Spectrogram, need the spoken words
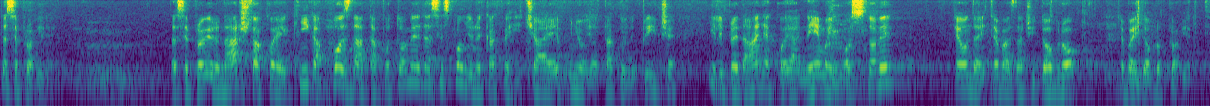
da se provjere. Da se provjere naročito ako je knjiga poznata po tome, da se spominju nekakve hićaje u njoj, jel tako, ili priče, ili predanja koja nemaju osnove, e onda je treba, znači, dobro, treba i dobro provjeriti.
